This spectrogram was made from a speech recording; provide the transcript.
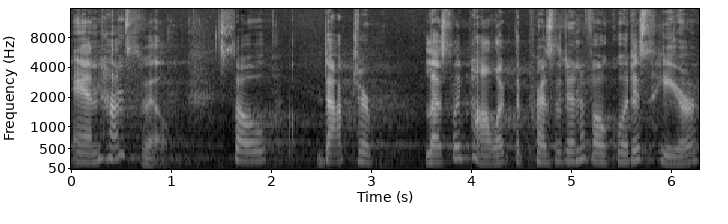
and Huntsville. So Dr. Leslie Pollard, the president of Oakwood, is here.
